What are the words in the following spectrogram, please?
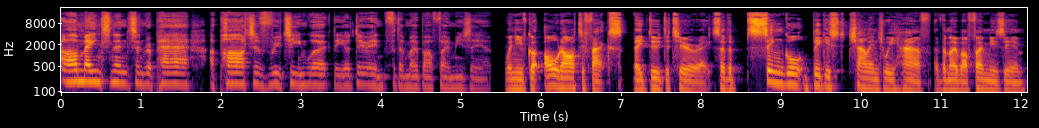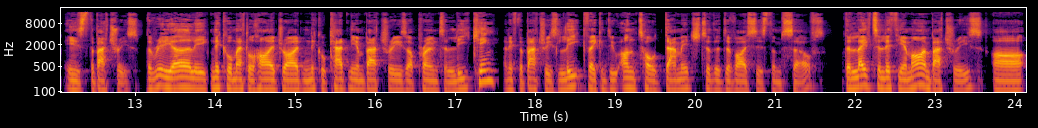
Are maintenance and repair a part of routine work that you're doing for the Mobile Phone Museum? When you've got old artifacts, they do deteriorate. So, the single biggest challenge we have at the Mobile Phone Museum is the batteries. The really early nickel metal hydride and nickel cadmium batteries are prone to leaking. And if the batteries leak, they can do untold damage to the devices themselves. The later lithium ion batteries are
